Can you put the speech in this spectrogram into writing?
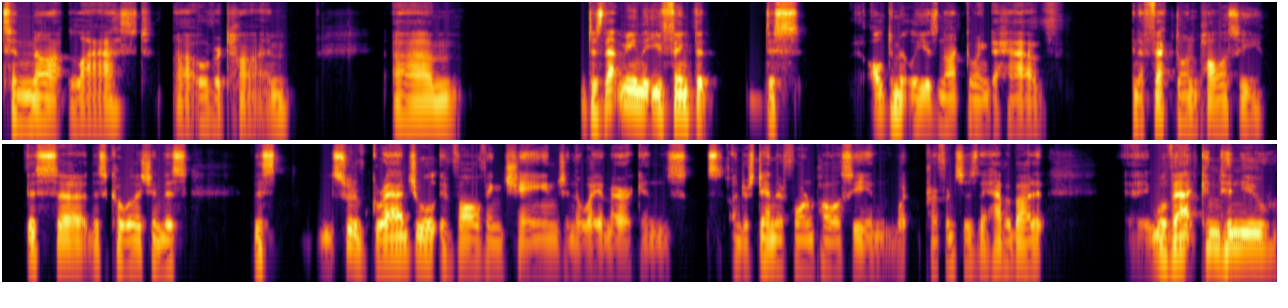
to not last uh, over time. Um, does that mean that you think that this ultimately is not going to have an effect on policy? This uh, this coalition, this this sort of gradual evolving change in the way Americans understand their foreign policy and what preferences they have about it will that continue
